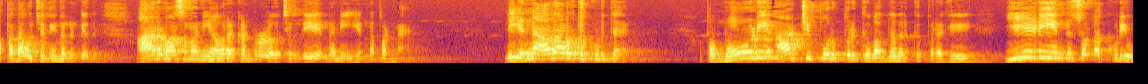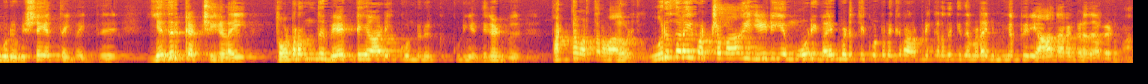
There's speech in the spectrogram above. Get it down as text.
அப்பதான் உச்ச நீதிமன்றம் கேது ஆறு மாசமா நீ அவரை கண்ட்ரோல்ல வச்சிருந்தியே என்ன நீ என்ன பண்ண? நீ என்ன ஆதாரத்தை கொடுத்த? அப்ப மோடி ஆட்சி பொறுப்பிற்கு வந்ததற்கு பிறகு ஈடி என்று சொல்லக்கூடிய ஒரு விஷயத்தை வைத்து எதிர்க்கட்சிகளை தொடர்ந்து வேட்டையாடி கொண்டிருக்கக்கூடிய நிகழ்வு பட்டவர்த்தனமாக விடுச்சு ஒருதலை பட்சமாக ஈடியை மோடி பயன்படுத்தி கொண்டிருக்கிறார் அப்படிங்கிறதுக்கு இதை விட மிகப்பெரிய ஆதாரங்கள் ஏதாவது வேணுமா?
